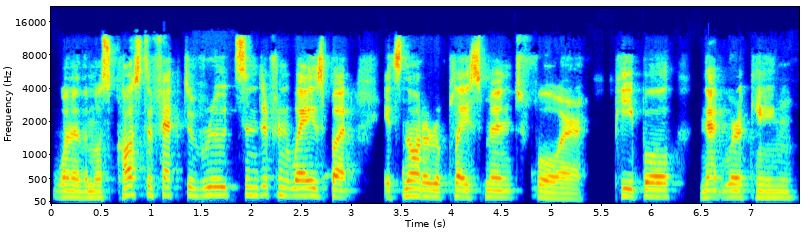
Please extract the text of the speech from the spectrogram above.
one of the most cost effective routes in different ways, but it's not a replacement for people, networking,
